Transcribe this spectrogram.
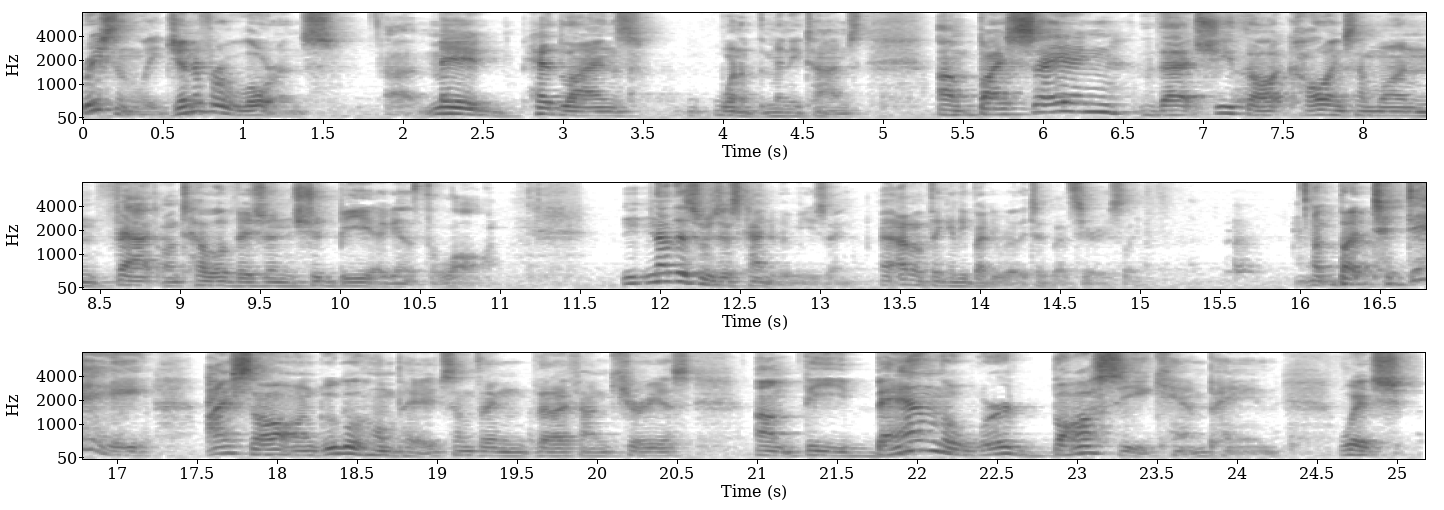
Recently, Jennifer Lawrence uh, made headlines, one of the many times, um, by saying that she thought calling someone fat on television should be against the law. Now, this was just kind of amusing. I don't think anybody really took that seriously. But today, I saw on Google homepage something that I found curious um, the Ban the Word Bossy campaign, which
